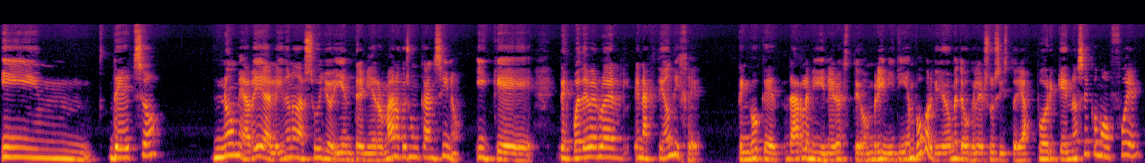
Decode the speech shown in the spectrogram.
Y mm, de hecho, no me había leído nada suyo. Y entre mi hermano, que es un cansino, y que después de verlo en acción dije, tengo que darle mi dinero a este hombre y mi tiempo porque yo me tengo que leer sus historias. Porque no sé cómo fue,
